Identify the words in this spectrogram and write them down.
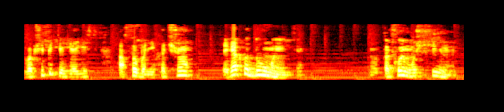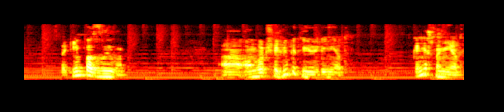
В общепите я есть особо не хочу. И как вы думаете, вот такой мужчина с таким позывом, а он вообще любит ее или нет? Конечно нет.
